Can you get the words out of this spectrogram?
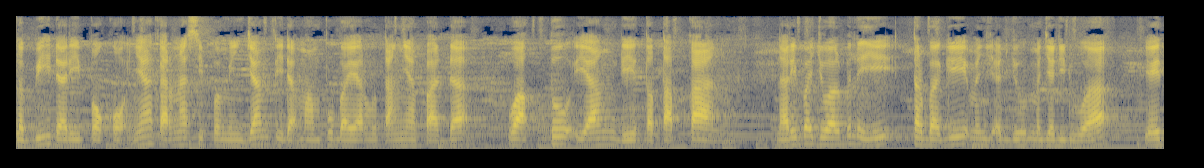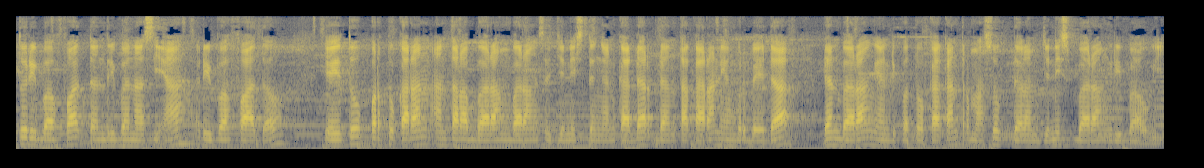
lebih dari pokoknya karena si peminjam tidak mampu bayar hutangnya pada waktu yang ditetapkan. Nah, riba jual beli terbagi menjadi, menjadi dua, yaitu riba fad dan riba nasiah, riba fadl, yaitu pertukaran antara barang-barang sejenis dengan kadar dan takaran yang berbeda dan barang yang dipertukarkan termasuk dalam jenis barang ribawi.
